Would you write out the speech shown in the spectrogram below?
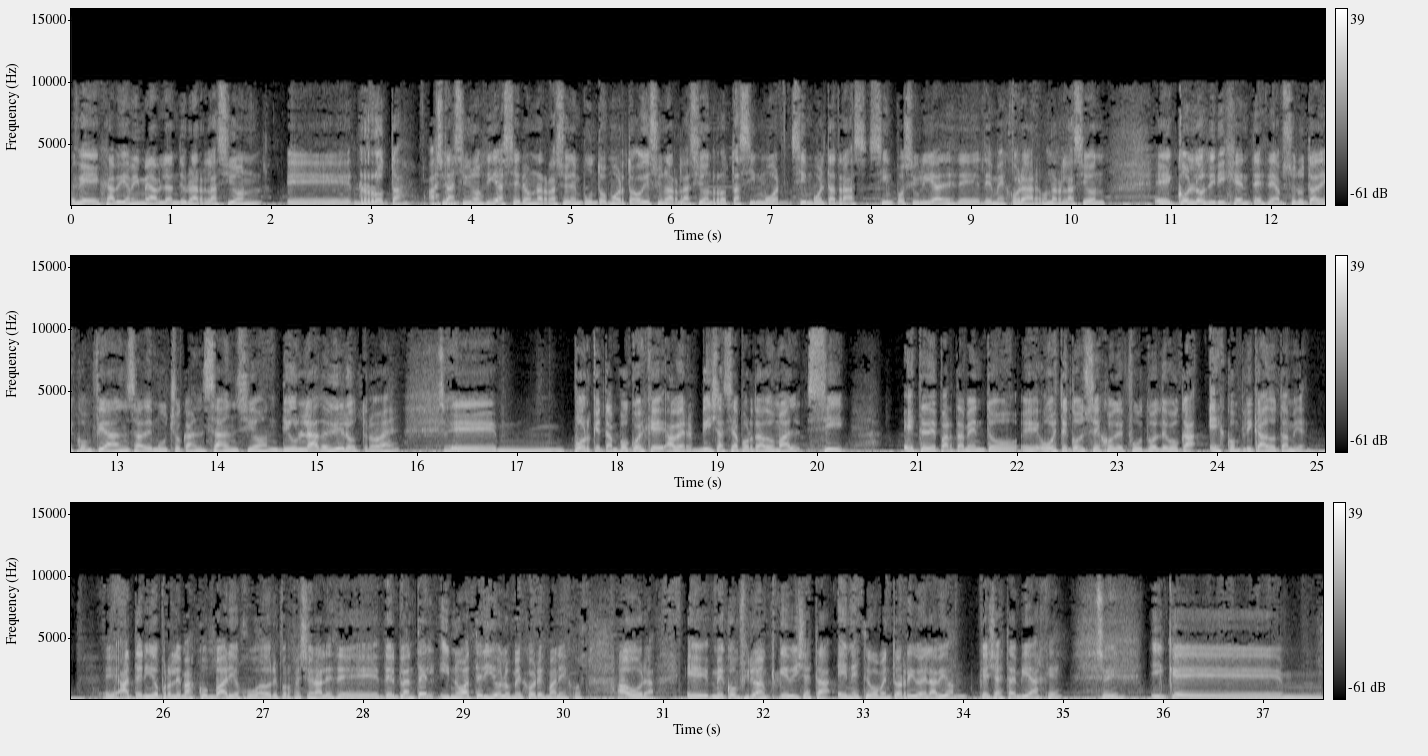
Eh, Javi, a mí me hablan de una relación eh, rota. Hasta Sí. hace unos días era una relación en punto muerto. Hoy es una relación rota sin, sin vuelta atrás, sin posibilidades de, de mejorar. Una relación eh, con los dirigentes de absoluta desconfianza, de mucho cansancio, de un lado y del otro. ¿eh? Sí. Eh, porque tampoco es que, a ver, Villa se ha portado mal, sí. Este departamento eh, o este consejo de fútbol de Boca es complicado también. Eh, ha tenido problemas con varios jugadores profesionales de- del plantel y no ha tenido los mejores manejos. Ahora, eh, me confirman que Villa está en este momento arriba del avión, que ya está en viaje Sí. y que mm,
